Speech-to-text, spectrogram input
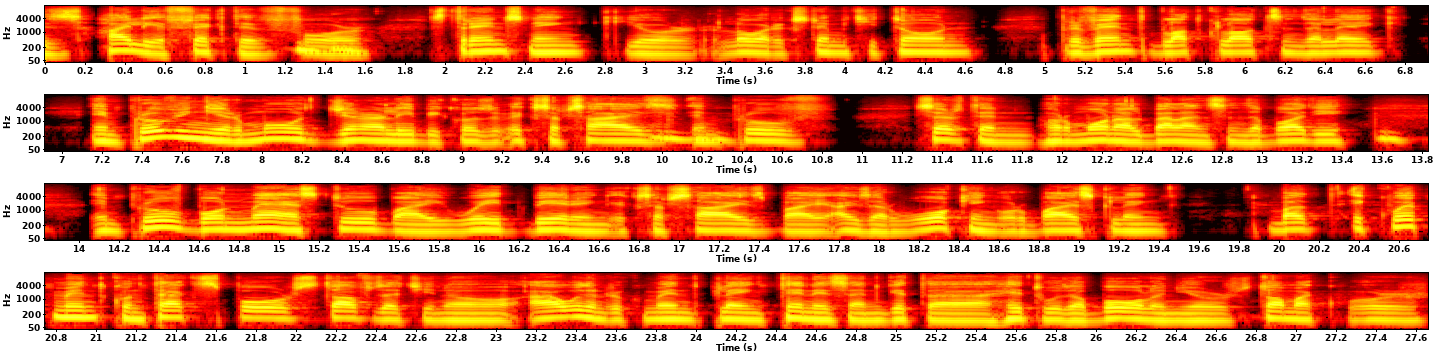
is highly effective for strengthening your lower extremity tone, prevent blood clots in the leg, improving your mood generally because of exercise, improve certain hormonal balance in the body, improve bone mass too by weight bearing exercise by either walking or bicycling. But equipment, contact sports, stuff that you know, I wouldn't recommend playing tennis and get a hit with a ball in your stomach, or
